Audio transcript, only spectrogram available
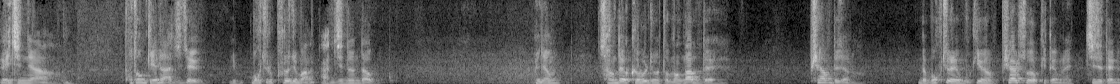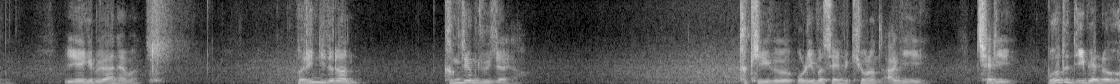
왜 짖냐? 보통 개는 안 짖어요. 목줄을 풀어주면 안 짖는다고. 왜냐면 상대가 겁을 주면 도망가면 돼. 피하면 되잖아. 근데 목줄에 묶이면 피할 수가 없기 때문에 짖어대는 거야. 이 얘기를 왜 하냐면 어린이들은 긍정주의자야. 특히 그 올리버 쌤이 키우는 아기 체리 뭐든지 입에 넣어.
